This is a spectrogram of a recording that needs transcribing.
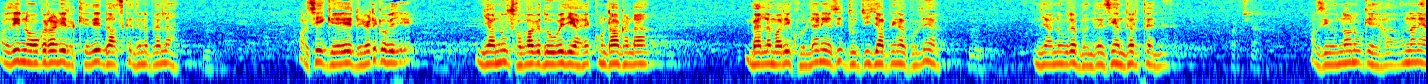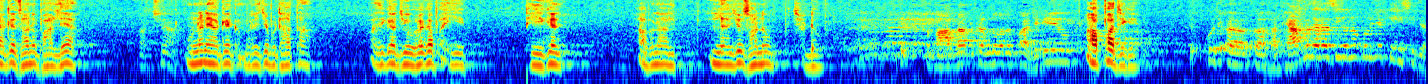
ਅਸੀਂ ਨੌਕਰਾਨੀ ਰੱਖੀ ਸੀ 10 ਕੁ ਦਿਨ ਪਹਿਲਾਂ। ਅਸੀਂ ਗਏ ਡੇਢ ਕੁ ਵਜੇ ਜਾਨੂੰ ਸਵਾ ਕੁ 2 ਵਜੇ ਆਏ ਕੁੰਡਾ ਕੰਡਾ ਬੈਲ ਮਾਰੀ ਖੋਲ੍ਹਿਆ ਨਹੀਂ ਅਸੀਂ ਦੂਜੀ ਚਾਬੀ ਨਾਲ ਖੋਲ੍ਹਿਆ ਜਾਨੂੰ ਉਹਦੇ ਬੰਦੇ ਸੀ ਅੰਦਰ ਤਿੰਨ। ਅੱਛਾ। ਅਸੀਂ ਉਹਨਾਂ ਨੂੰ ਕਿਹਾ ਉਹਨਾਂ ਨੇ ਆ ਕੇ ਸਾਨੂੰ ਫੜ ਲਿਆ। ਅੱਛਾ। ਉਹਨਾਂ ਨੇ ਆ ਕੇ ਕਮਰੇ 'ਚ ਬਿਠਾਤਾ। ਅਸੀਂ ਕਿਹਾ ਜੋ ਹੈਗਾ ਭਾਈ ਠੀਕ ਹੈ। ਆਪਣਾ ਲੈ ਜਾਓ ਸਾਨੂੰ ਛੱਡੋ। ਵਾਰਦਾਤ ਕਰਨ ਤੋਂ ਬਾਅਦ ਭੱਜ ਗਏ ਉਹ? ਆ ਭੱਜ ਗਏ। ਕੁਝ ਹਥਿਆਰ ਵਗੈਰਾ ਸੀ ਉਹਨਾਂ ਕੋਲ ਜਾਂ ਕੀ ਸੀਗਾ?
